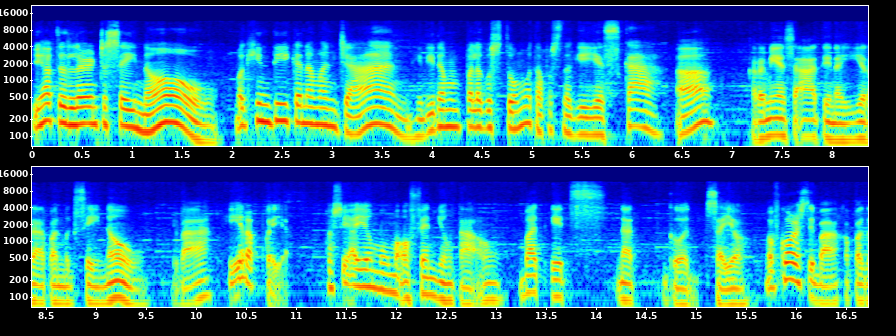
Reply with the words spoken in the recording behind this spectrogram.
you have to learn to say no. Maghindi ka naman dyan. Hindi naman pala gusto mo tapos nag yes ka. Ha? Karamihan sa atin nahihirapan mag-say no. Diba? Hirap kaya. Kasi ayaw mong ma-offend yung tao. But it's not good sa'yo. Of course, diba, kapag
